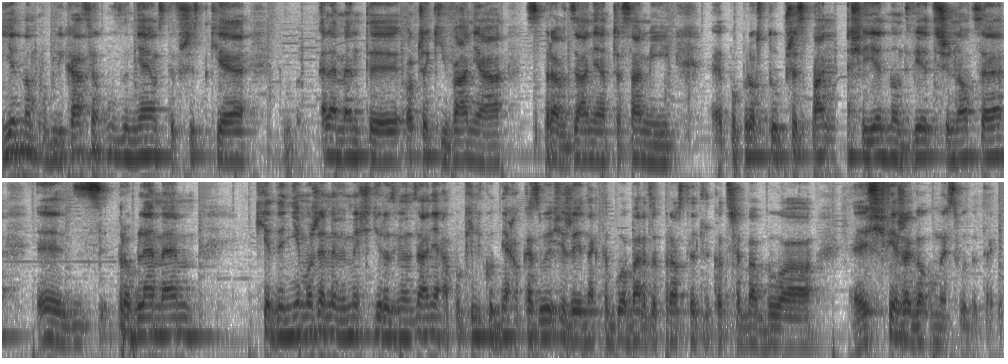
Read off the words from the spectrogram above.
jedną publikacją, uwzględniając te wszystkie elementy oczekiwania, sprawdzania, czasami e, po prostu przespania się jedną, dwie, trzy noce e, z problemem, kiedy nie możemy wymyślić rozwiązania, a po kilku dniach okazuje się, że jednak to było bardzo proste, tylko trzeba było e, świeżego umysłu do tego.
